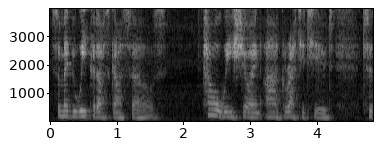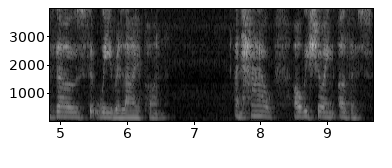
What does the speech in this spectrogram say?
So maybe we could ask ourselves how are we showing our gratitude to those that we rely upon? And how are we showing others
